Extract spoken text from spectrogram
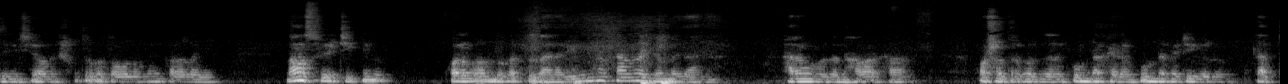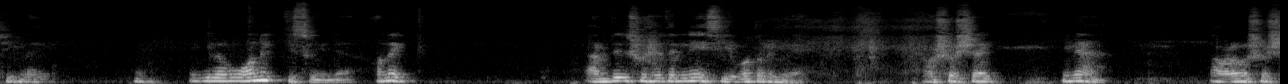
জিনিসে অনেক সতর্কতা অবলম্বন করা লাগে। নামাজ পড়ি ঠিক কিন্তু কলম অন্ধকার তো যায় না বিভিন্ন কারণের জন্য যায় না। হারাম উপার্জন হাওয়া খাওয়া অসতর্কতা জন্য কুন্ডা খাইলাম কুন্ডা ফেটে গেল, তার ঠিক নাই। এগুলো অনেক কিছু এটা অনেক। আমি যদি সর্ষের তেল নিয়েছি বোতলে করে আমার সর্ষে কিনা আবার আবার শস্য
